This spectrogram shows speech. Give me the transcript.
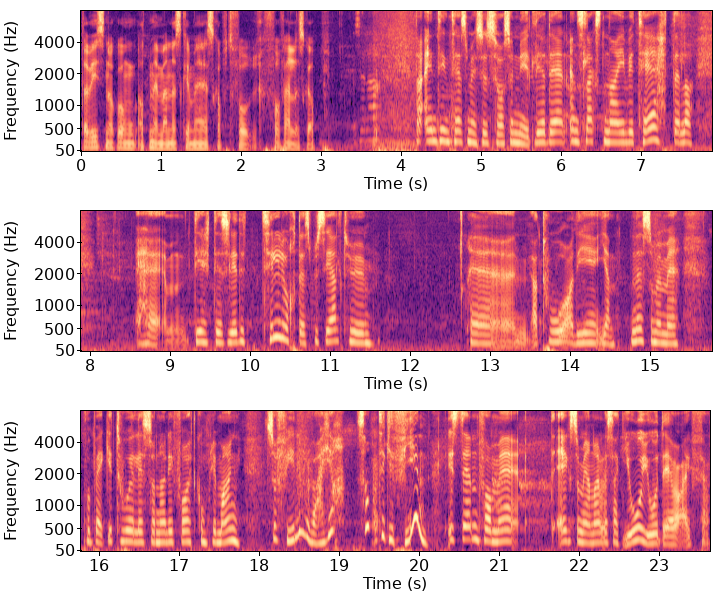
det viser noe om at vi mennesker vi er skapt for, for fellesskap. Det er en ting til som jeg syns var så nydelig, og det er en slags naivitet, eller eh, Det er så lite tilgjort, det spesielt hun eh, ja, To av de jentene som er med, for begge to er litt sånn når de får et kompliment, så fin du var.' Ja, sant, jeg er fin! Istedenfor med jeg som gjerne ville sagt jo, jo, det var jeg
